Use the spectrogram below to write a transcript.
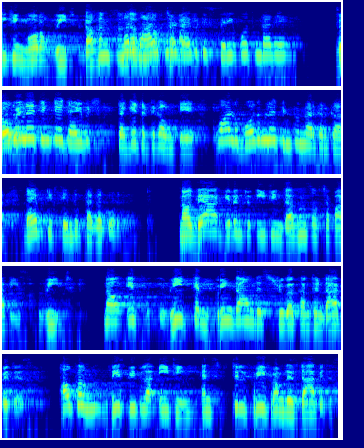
eating more of wheat, dozens and మరి dozens వారికి of కూడా chapatis. డయాబెటిక్స్ పెరిగిపోతుండాదే So when- గోధుమలే తింటే డయాబెటిక్స్ తగ్గేటట్టుగా ఉంటే వాళ్ళు గోధుమలే తింటున్నారు కనుక డయాబెటిక్స్ ఎందుకు తగ్గకూడదు Now they are given to eating dozens of chapatis, wheat. Now if wheat can bring down this sugar content diabetes, how come these people are eating and still free from this diabetes?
